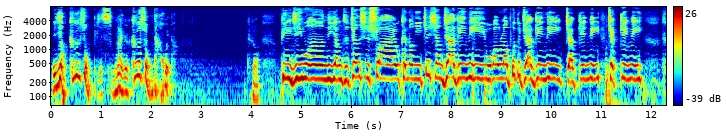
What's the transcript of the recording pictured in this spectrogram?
一定要歌颂彼此，我们来个歌颂大会吧。他说。PG One 的样子真是帅，我看到你真想嫁给你，我把我老婆都嫁给你，嫁给你，嫁给你。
